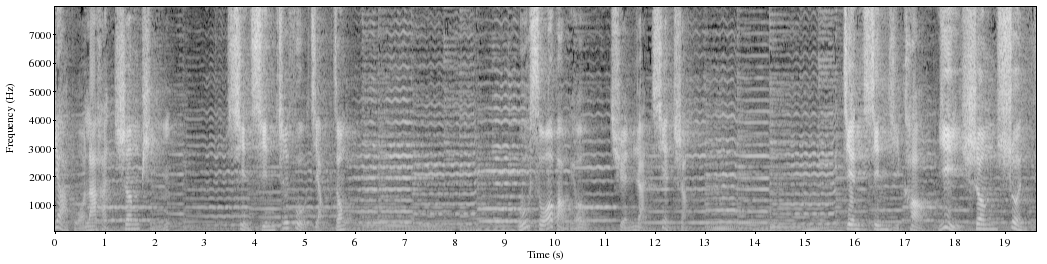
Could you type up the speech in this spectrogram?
亚伯拉罕生平。信心之父教宗，无所保留，全然献上，艰辛倚靠，一生顺服。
